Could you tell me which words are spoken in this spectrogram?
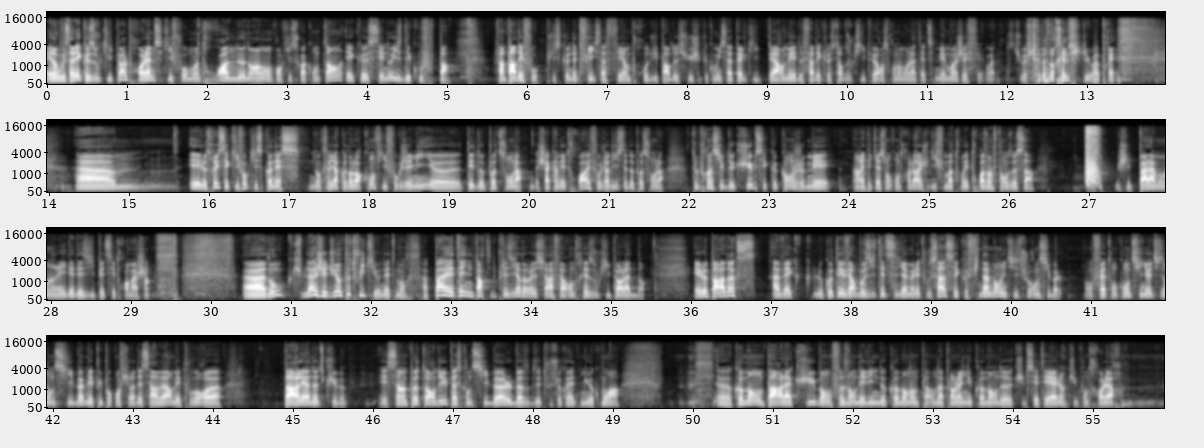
Et donc, vous savez que Zookeeper, le problème, c'est qu'il faut au moins trois nœuds normalement pour qu'il soit content et que ces nœuds, ils se découvrent pas. Enfin, par défaut, puisque Netflix a fait un produit par-dessus, je sais plus comment il s'appelle, qui permet de faire des clusters Zookeeper en se prenant moins la tête. Mais moi, j'ai fait. Ouais, si tu veux, je te donnerai le studio après. Euh, et le truc, c'est qu'il faut qu'ils se connaissent. Donc ça veut dire que dans leur conf, il faut que j'ai mis euh, tes deux pods sont là. Chacun des trois, il faut que je leur dise tes deux pods sont là. Tout le principe de Cube, c'est que quand je mets un réplication contrôleur et je lui dis fais-moi tourner trois instances de ça, j'ai pas la moindre idée des IP de ces trois machins. Euh, donc là, j'ai dû un peu tweaker, honnêtement. Ça n'a pas été une partie de plaisir de réussir à faire rentrer Zookeeper là-dedans. Et le paradoxe avec le côté verbosité de ces YAML et tout ça, c'est que finalement, on utilise toujours Ansible. En fait, on continue à utiliser Ansible, mais plus pour configurer des serveurs, mais pour euh, parler à notre cube. Et c'est un peu tordu parce qu'Ansible, bah, vous devez tous le connaître mieux que moi. Euh, comment on parle à cube en faisant des lignes de commande, en, appelant la ligne de commande kubectl, controller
